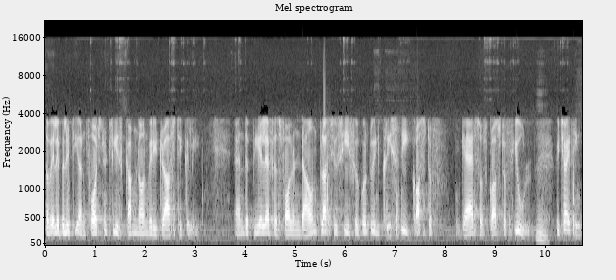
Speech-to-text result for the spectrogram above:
availability, unfortunately, has come down very drastically. And the PLF has fallen down. Plus, you see, if you're going to increase the cost of gas or cost of fuel, mm. which I think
